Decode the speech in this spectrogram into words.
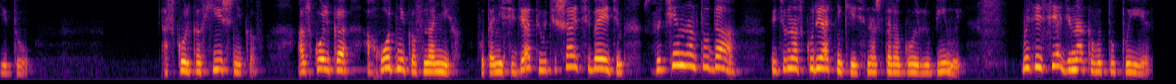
еду. А сколько хищников, а сколько охотников на них. Вот они сидят и утешают себя этим. Зачем нам туда? Ведь у нас курятник есть, наш дорогой, любимый. Мы здесь все одинаково тупые.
